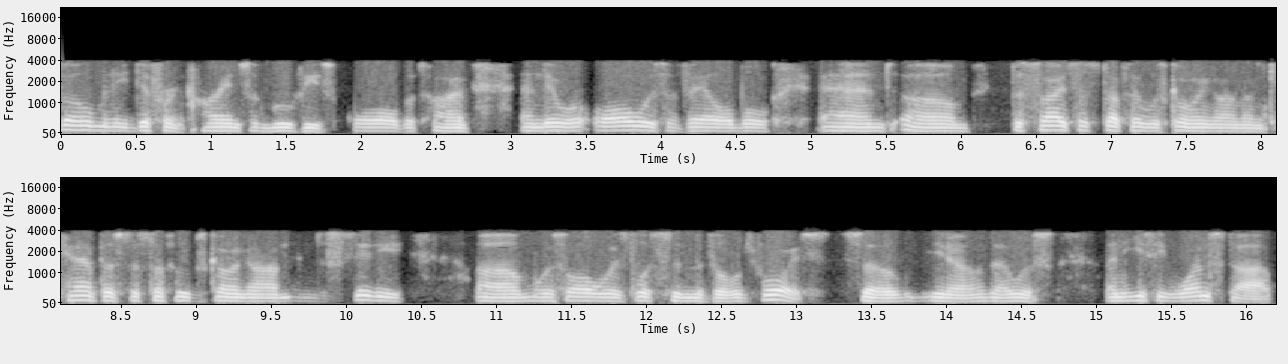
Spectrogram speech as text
so many different kinds of movies all the time, and they were always available. And um, besides the stuff that was going on on campus, the stuff that was going on in the city um, was always listed in the Village Voice. So you know that was an easy one stop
